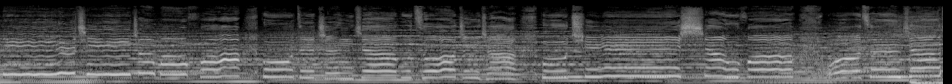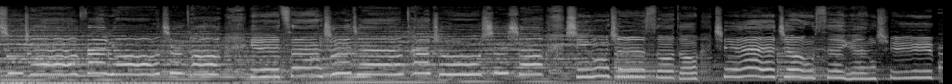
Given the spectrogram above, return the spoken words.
溺于其中梦话，不得真假，不做挣扎，不去笑话。我曾将青春翻涌成她，也曾指尖弹出盛夏，心之，远去吧。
